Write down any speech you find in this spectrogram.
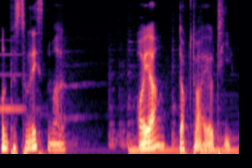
und bis zum nächsten Mal. Euer Dr. IoT.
